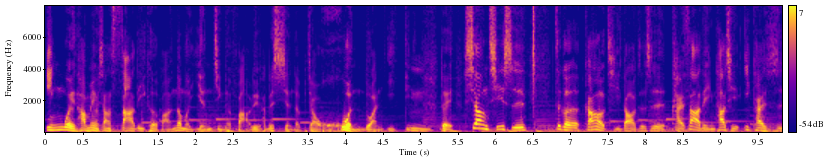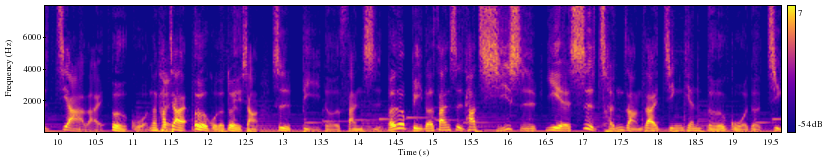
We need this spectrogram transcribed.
因为他没有像萨利克法那么严谨的法律，他就显得比较混乱一点。嗯，对，像其实这个刚好提到，就是凯撒琳，她其实一开始是嫁来俄国，那她嫁来俄国的对象是彼得三世，而这个彼得三世他其实也是成长在今天德国的境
